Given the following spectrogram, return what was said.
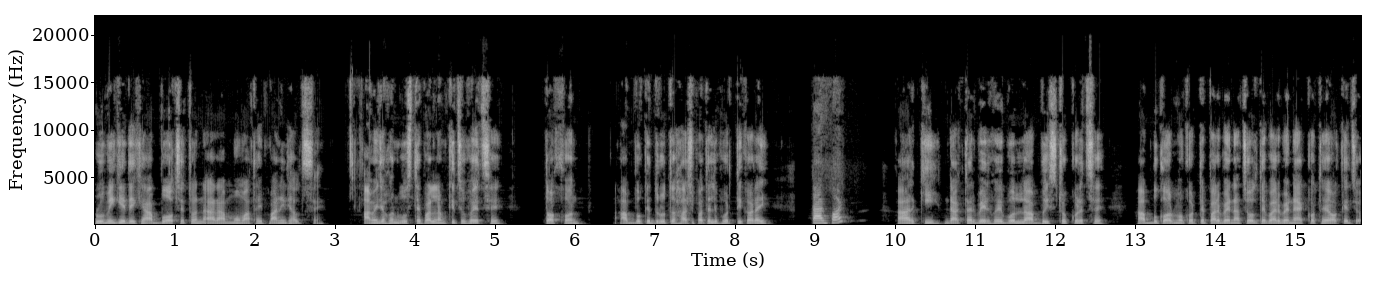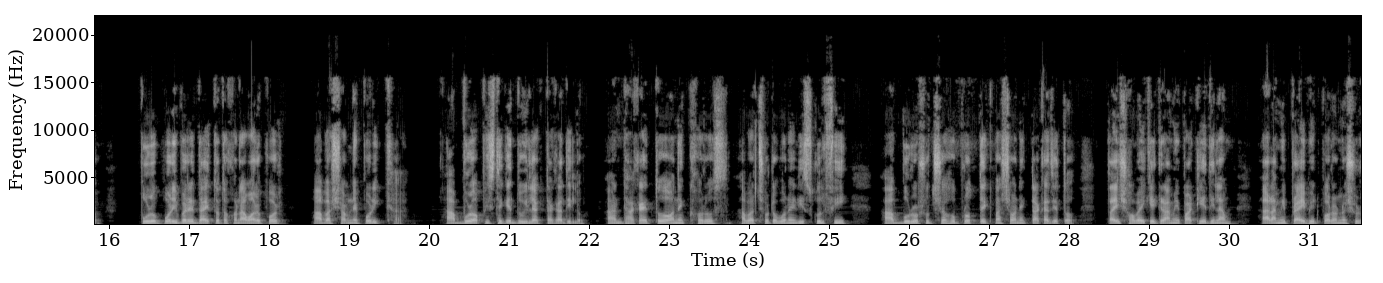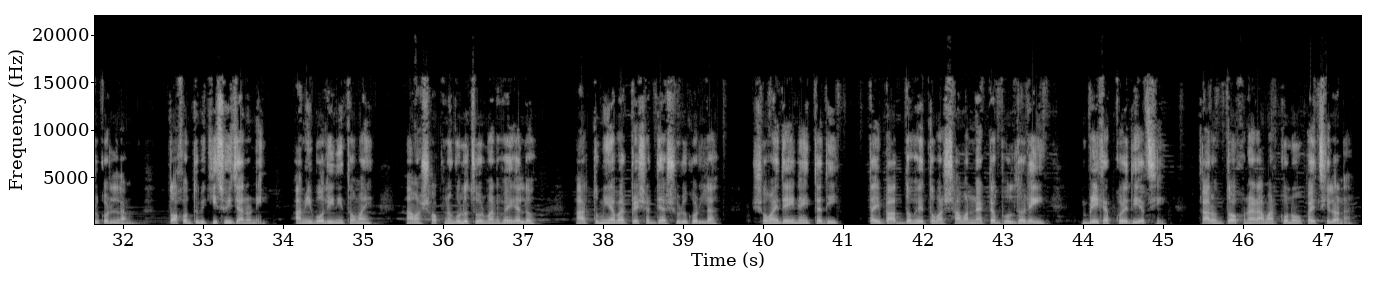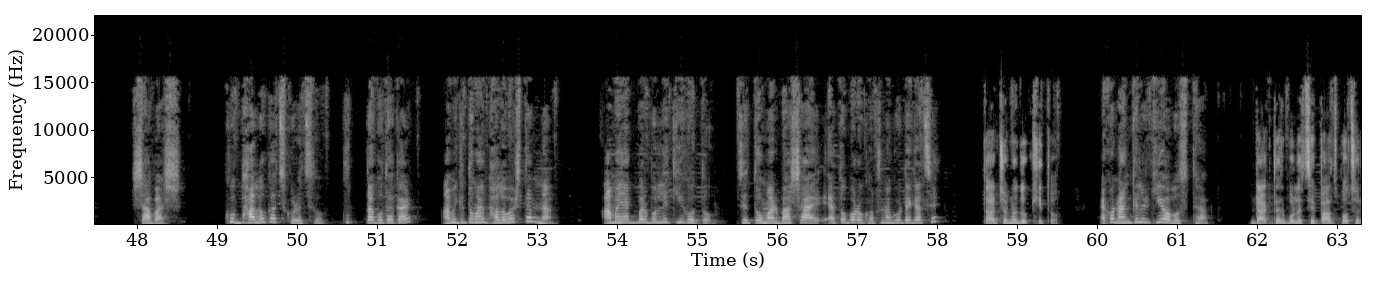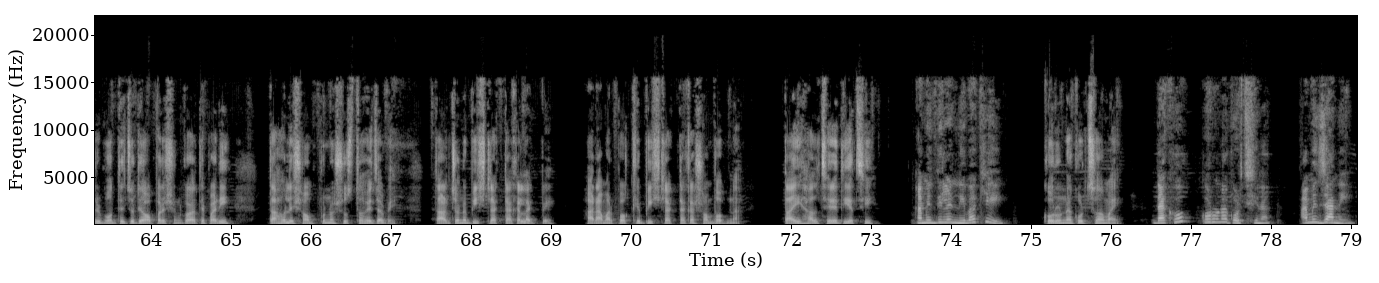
রুমে গিয়ে দেখি আব্বু অচেতন আর আম্মু মাথায় পানি ঢালছে। আমি যখন বুঝতে পারলাম কিছু হয়েছে তখন আব্বুকে দ্রুত হাসপাতালে ভর্তি করাই। তারপর? আর কি ডাক্তার বের হয়ে বলল আব্বু স্ট্রোক করেছে। আব্বু কর্ম করতে পারবে না চলতে পারবে না এক কথায় অকেজো। পুরো পরিবারের দায়িত্ব তখন আমার উপর আবার সামনে পরীক্ষা। আব্বুর অফিস থেকে দুই লাখ টাকা দিল। আর ঢাকায় তো অনেক খরচ আবার ছোট বোনের স্কুল ফি আব্বুর ওষুধ সহ প্রত্যেক মাসে অনেক টাকা যেত। তাই সবাইকে গ্রামে পাঠিয়ে দিলাম আর আমি প্রাইভেট পড়ানো শুরু করলাম। তখন তুমি কিছুই জানোনি। আমি বলিনি তোমায় আমার স্বপ্নগুলো চুরমার হয়ে গেল আর তুমি আবার প্রেশার দেওয়া শুরু করলা। সময় দেই না ইত্যাদি তাই বাধ্য হয়ে তোমার সামান্য একটা ভুল ধরেই ব্রেকআপ করে দিয়েছি কারণ তখন আর আমার কোনো উপায় ছিল না। সাবাস খুব ভালো কাজ করেছ। কুত্তা কোথাকার? আমি কি তোমায় ভালোবাসতাম না? আমায় একবার বললে কি হতো যে তোমার বাসায় এত বড় ঘটনা ঘটে গেছে? তার জন্য দুঃখিত। এখন আঙ্কেলের কি অবস্থা? ডাক্তার বলেছে পাঁচ বছরের মধ্যে যদি অপারেশন করাতে পারি তাহলে সম্পূর্ণ সুস্থ হয়ে যাবে। তার জন্য বিশ লাখ টাকা লাগবে। আর আমার পক্ষে বিশ লাখ টাকা সম্ভব না। তাই হাল ছেড়ে দিয়েছি। আমি দিলে নিবা কি? করুণা করছ আমায়। দেখো করুণা করছি না। আমি জানি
